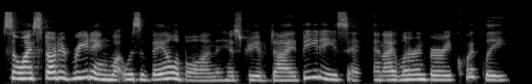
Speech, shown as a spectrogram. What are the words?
So I started reading what was available on the history of diabetes, and I learned very quickly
